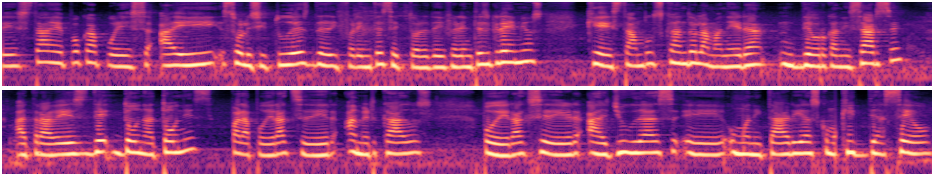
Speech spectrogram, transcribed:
De esta época, pues hay solicitudes de diferentes sectores, de diferentes gremios que están buscando la manera de organizarse a través de donatones para poder acceder a mercados, poder acceder a ayudas eh, humanitarias como kit de aseo,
